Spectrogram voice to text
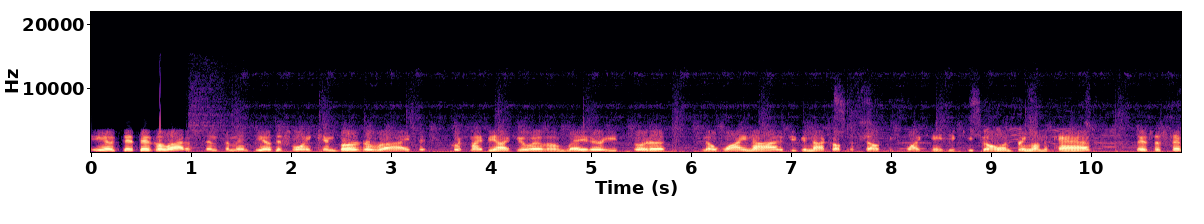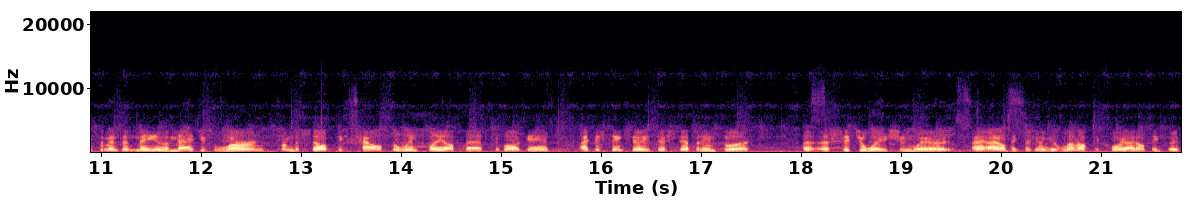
you know, there, there's a lot of sentiment. You know, this morning Ken Berger writes. Of course, might be with him later. He's sort of, you know, why not? If you can knock off the Celtics, why can't you keep going? Bring on the Cavs. There's a sentiment that maybe the Magic learned from the Celtics how to win playoff basketball games. I just think they're they're stepping into a a, a situation where I, I don't think they're going to get run off the court. I don't think that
